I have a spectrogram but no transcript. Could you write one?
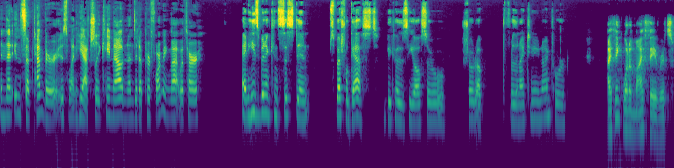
And then in September is when he actually came out and ended up performing that with her. And he's been a consistent special guest because he also showed up for the 1989 tour. I think one of my favorites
